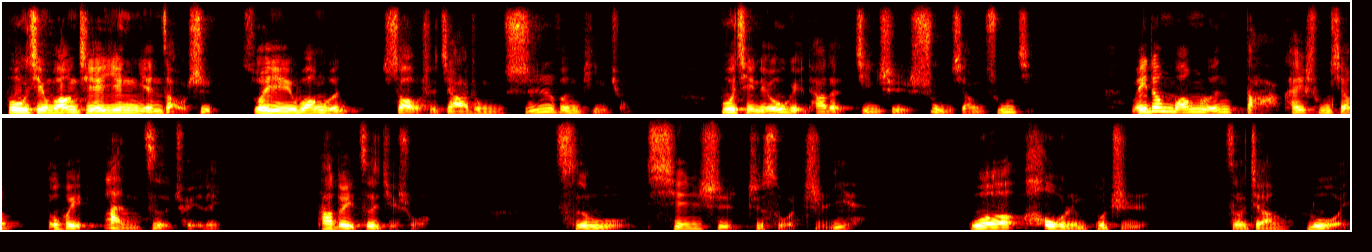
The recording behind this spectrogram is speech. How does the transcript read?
父亲王杰英年早逝，所以王伦少时家中十分贫穷。父亲留给他的仅是数箱书籍。每当王伦打开书箱，都会暗自垂泪。他对自己说：“此物先世之所执也，我后人不执，则将落矣。”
